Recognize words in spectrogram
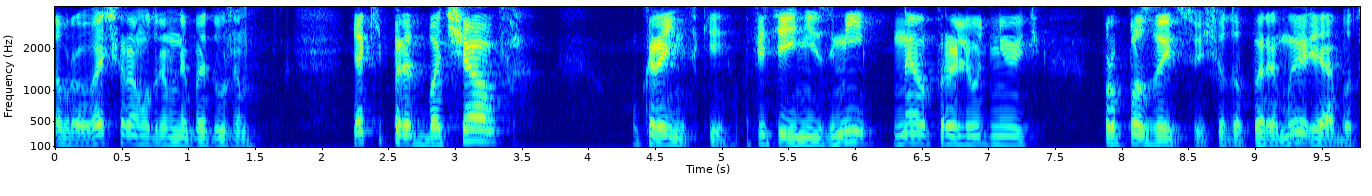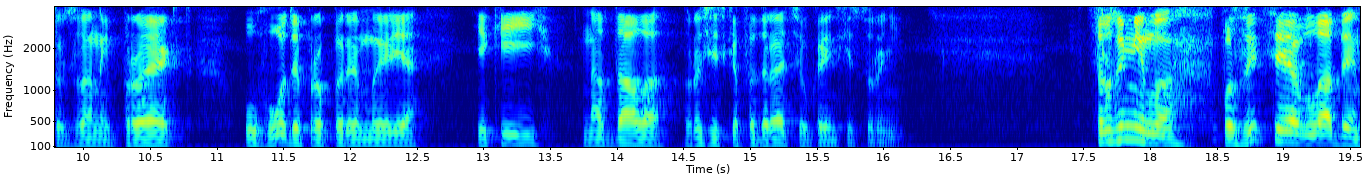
Доброго вечора, мудрим небайдужим. Як і передбачав, українські офіційні ЗМІ не оприлюднюють пропозицію щодо перемиря або так званий проект угоди про перемиря, який надала Російська Федерація українській стороні. Зрозуміло, позиція влади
